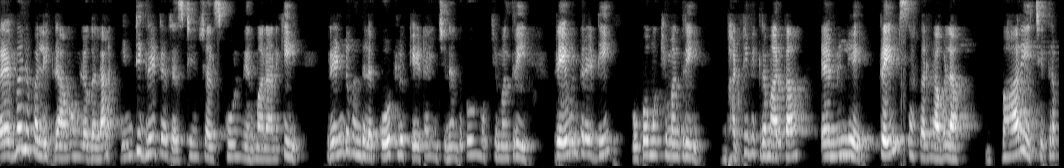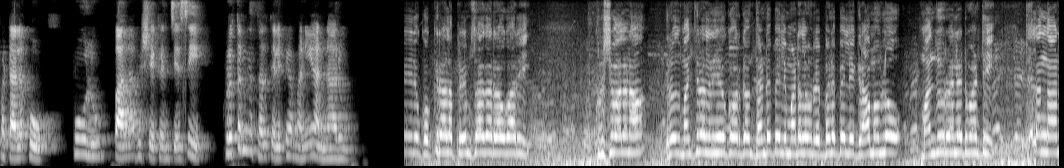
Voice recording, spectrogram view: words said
రెబ్బనపల్లి గ్రామంలో గల ఇంటిగ్రేటెడ్ రెసిడెన్షియల్ స్కూల్ నిర్మాణానికి రెండు వందల కోట్లు కేటాయించినందుకు ముఖ్యమంత్రి రేవంత్ రెడ్డి ఉప ముఖ్యమంత్రి భట్టి విక్రమార్క ఎమ్మెల్యే ప్రేమ్ సాగర్ రావుల భారీ చిత్రపటాలకు పూలు పాలాభిషేకం చేసి కృతజ్ఞతలు తెలిపామని అన్నారు. కొక్కిరాల ప్రేమ్ సాగర్ రావు గారి కృషి వలన ఈరోజు మంచిర్యాల నియోజకవర్గం దండపల్లి మండలం రెబ్బెనపల్లి గ్రామంలో మంజూరైనటువంటి తెలంగాణ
